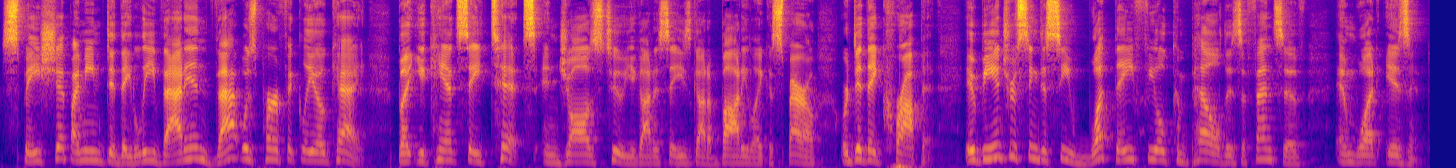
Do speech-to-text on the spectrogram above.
spaceship? I mean, did they leave that in? That was perfectly okay. But you can't say tits in Jaws 2. You got to say he's got a body like a sparrow. Or did they crop it? It would be interesting to see what they feel compelled is offensive and what isn't.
